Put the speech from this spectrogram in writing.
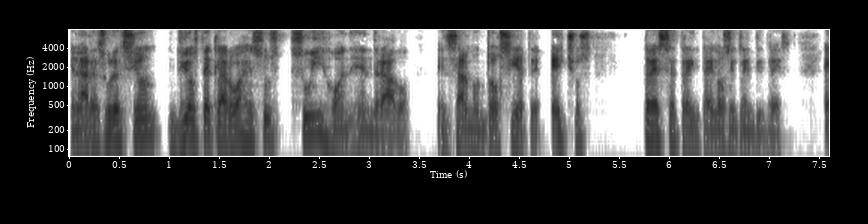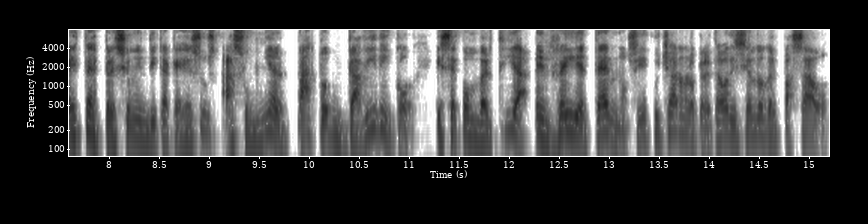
En la resurrección, Dios declaró a Jesús su Hijo engendrado. En Salmos 2, 7. Hechos 13, 32 y 33. Esta expresión indica que Jesús asumía el pacto davídico y se convertía en rey eterno. ¿Sí escucharon lo que le estaba diciendo del pasado?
